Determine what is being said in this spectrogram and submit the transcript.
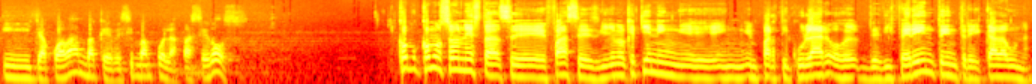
y Yacuabamba, que recién van por la fase 2. ¿Cómo, cómo son estas eh, fases, Guillermo? ¿Qué tienen eh, en, en particular o de diferente entre cada una?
